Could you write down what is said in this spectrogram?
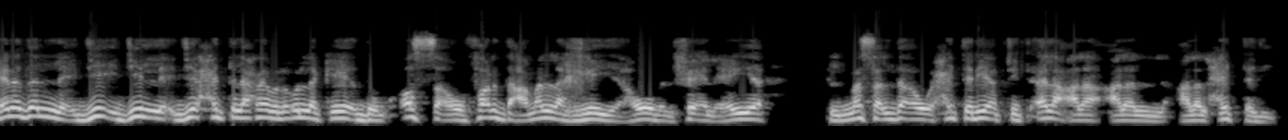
هنا ده اللي دي دي دي الحتة اللي إحنا بنقول لك إيه ده مقص أو فرد عمل لك غية. هو بالفعل هي المثل ده أو الحتة دي بتتقال على على على الحتة دي.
